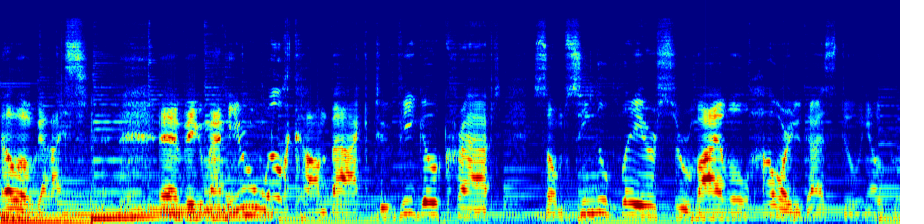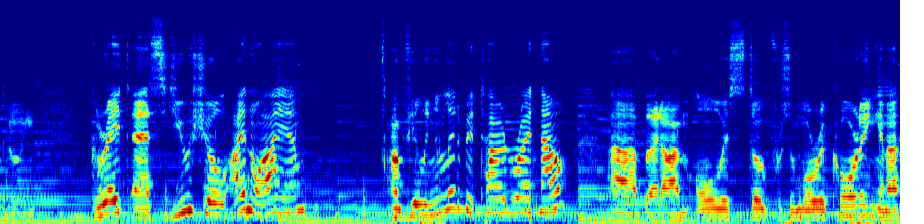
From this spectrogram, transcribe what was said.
hello guys. uh, Viggoman here. Welcome back to Viggocraft, some single player survival. How are you guys doing? I hope you're doing great as usual. I know I am. I'm feeling a little bit tired right now, uh, but I'm always stoked for some more recording, and I,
